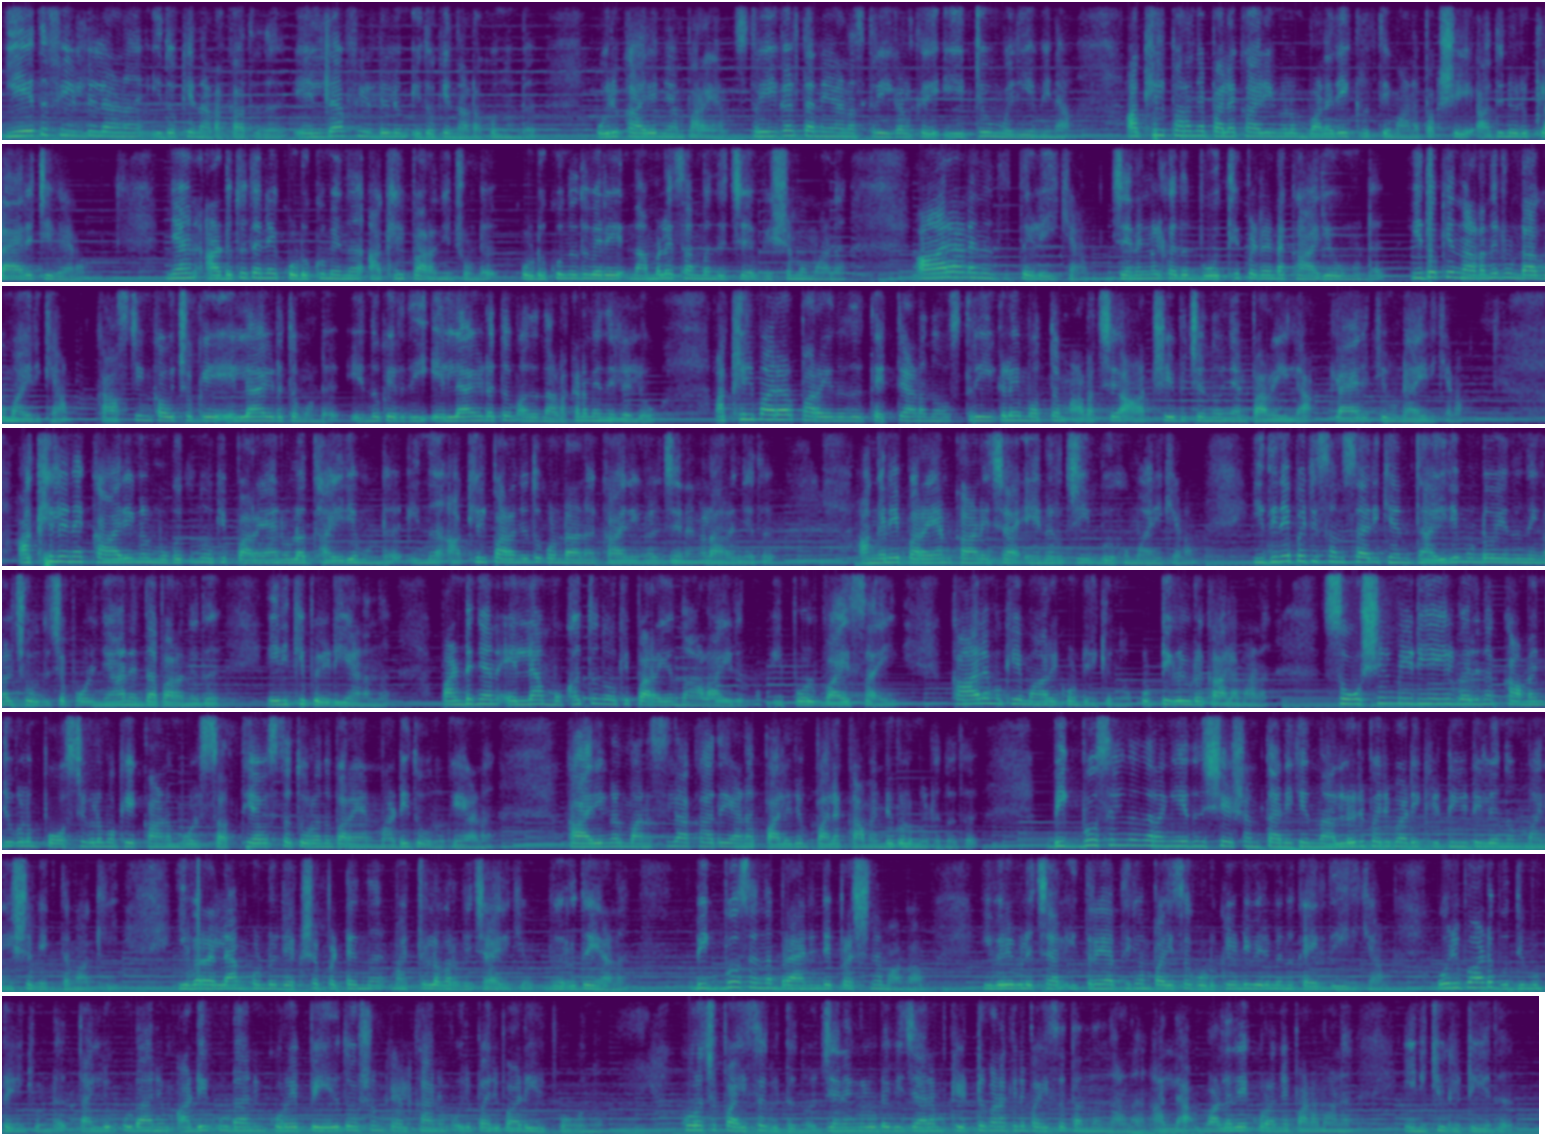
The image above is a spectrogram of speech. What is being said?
ഏത് ഫീൽഡിലാണ് ഇതൊക്കെ നടക്കാത്തത്? എല്ലാ ഫീൽഡിലും ഇതൊക്കെ നടക്കുന്നുണ്ട്. ഒരു കാര്യം ഞാൻ പറയാം. സ്ത്രീകൾ തന്നെയാണ് സ്ത്രീകൾക്ക് ഏറ്റവും വലിയ വിന. അഖിൽ പറഞ്ഞ പല കാര്യങ്ങളും വളരെ കൃത്യമാണ്. പക്ഷേ അതിനൊരു ക്ലാരിറ്റി വേണം. ഞാൻ അടുത്തു തന്നെ കൊടുക്കുമെന്ന് അഖിൽ പറഞ്ഞിട്ടുണ്ട്. കൊടുക്കുന്നതുവരെ നമ്മളെ സംബന്ധിച്ച് വിഷമമാണ്. ആരാണെന്നത് തെളിയിക്കണം ജനങ്ങൾക്കത് ബോധ്യപ്പെടേണ്ട കാര്യവുമുണ്ട്. ഇതൊക്കെ നടന്നിട്ടുണ്ടാകുമായിരിക്കാം. കാസ്റ്റിംഗ് കൗച്ചൊക്കെ എല്ലായിടത്തുമുണ്ട് എന്നു കരുതി എല്ലായിടത്തും അത് നടക്കണമെന്നില്ലല്ലോ. അഖിൽ മാരാർ പറയുന്നത് തെറ്റാണെന്നോ സ്ത്രീകളെ മൊത്തം അടച്ച് ആക്ഷേപിച്ചെന്നോ ഞാൻ പറയില്ല. ക്ലാരിറ്റി ഉണ്ടായിരിക്കണം. അഖിലിനെ കാര്യങ്ങൾ മുഖത്തു നോക്കി പറയാനുള്ള ധൈര്യമുണ്ട്. ഇന്ന് അഖിൽ പറഞ്ഞതുകൊണ്ടാണ് കാര്യങ്ങൾ ജനങ്ങൾ അറിഞ്ഞത്. അങ്ങനെ പറയാൻ കാണിച്ച എനർജി ബഹുമാനിക്കണം. ഇതിനെപ്പറ്റി സംസാരിക്കാൻ ധൈര്യമുണ്ടോ എന്ന് നിങ്ങൾ ചോദിച്ചപ്പോൾ ഞാൻ എന്താ പറഞ്ഞത്? എനിക്ക് പേടിയാണെന്ന്. പണ്ട് ഞാൻ എല്ലാം മുഖത്തു നോക്കി പറയുന്ന ആളായിരുന്നു. ഇപ്പോൾ വയസ്സായി. കാലമൊക്കെ മാറിക്കൊണ്ടിരിക്കുന്നു. കുട്ടികളുടെ കാലമാണ്. സോഷ്യൽ മീഡിയയിൽ വരുന്ന കമന്റുകളും പോസ്റ്റുകളും ഒക്കെ കാണുമ്പോൾ സത്യാവസ്ഥ തുറന്നു പറയാൻ മടി തോന്നുകയാണ്. കാര്യങ്ങൾ മനസ്സിലാക്കാതെയാണ് പലരും പല കമന്റുകളും ഇടുന്നത്. ബിഗ് ബോസിൽ നിന്നിറങ്ങിയതിനു ശേഷം തനിക്ക് നല്ലൊരു പരിപാടി കിട്ടിയിട്ടില്ലെന്നും മനീഷ വ്യക്തമാക്കി. ഇവരെല്ലാം കൊണ്ട് രക്ഷപ്പെട്ടെന്ന് മറ്റുള്ളവർ വിചാരിക്കും. വെറുതെയാണ്. ബിഗ് ബോസ് എന്ന ബ്രാൻഡിന്റെ പ്രശ്നമാകാം. ഇവരെ വിളിച്ചാൽ ഇത്രയധികം പൈസ കൊടുക്കേണ്ടി വരുമെന്ന് കരുതിയിരിക്കാം. ഒരുപാട് ബുദ്ധിമുട്ട് എനിക്കുണ്ട് തല്ലുകൂടാനും അടി കൂടാനും കുറെ പേരുദോഷം കേൾക്കാനും ഒരു പരിപാടിയിൽ പോകുന്നു. കുറച്ച് പൈസ കിട്ടുന്നു. ജനങ്ങളുടെ വിചാരം കെട്ടുകണക്കിന് പൈസ തന്നെന്നാണ്. അല്ല വളരെ കുറഞ്ഞ പണമാണ് എനിക്കു കിട്ടിയത്.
